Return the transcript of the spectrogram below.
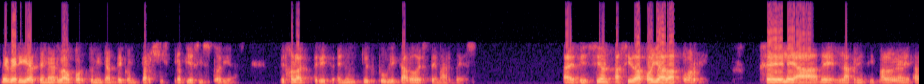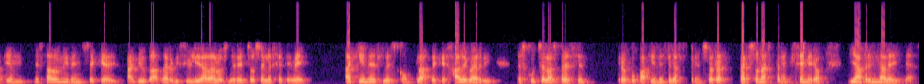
debería tener la oportunidad de contar sus propias historias, dijo la actriz en un tuit publicado este martes. La decisión ha sido apoyada por GLAAD, la principal organización estadounidense que ayuda a dar visibilidad a los derechos LGTB, a quienes les complace que Halle Berry escuche las preocupaciones de las personas transgénero y aprenda de ellas.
